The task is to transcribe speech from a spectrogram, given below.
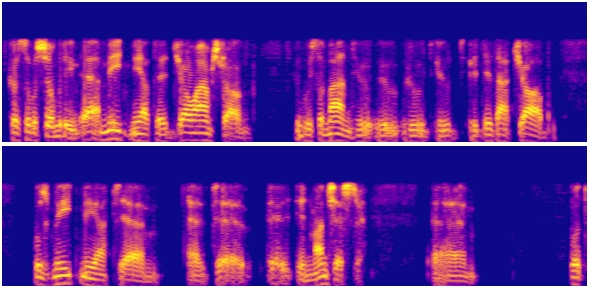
because there was somebody uh, meet me at the Joe Armstrong, who was the man who who, who, who did that job, was meet me at um, at uh, uh, in Manchester, um, but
